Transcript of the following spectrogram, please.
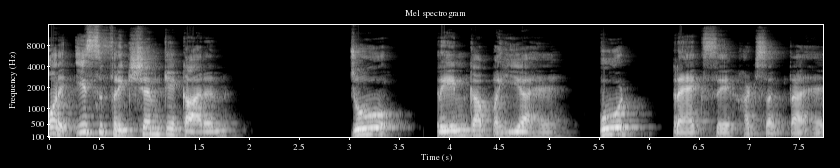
और इस फ्रिक्शन के कारण जो ट्रेन का पहिया है, वो ट्रैक से हट सकता है।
